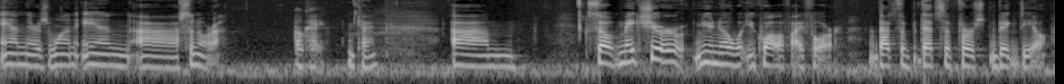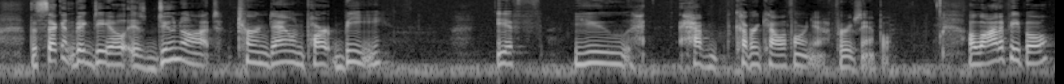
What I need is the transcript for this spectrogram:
and there's one in uh, Sonora. Okay. Okay. Um, so make sure you know what you qualify for. That's the that's the first big deal. The second big deal is do not turn down Part B if you have covered California, for example. A lot of people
